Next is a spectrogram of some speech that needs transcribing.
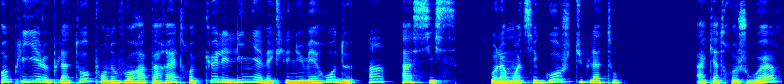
repliez le plateau pour ne voir apparaître que les lignes avec les numéros de 1 à 6, soit la moitié gauche du plateau. À quatre joueurs,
